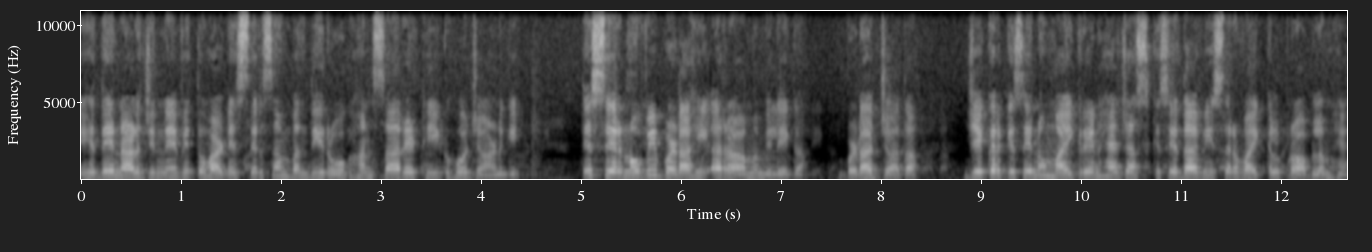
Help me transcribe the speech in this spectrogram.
ਇਹਦੇ ਨਾਲ ਜਿੰਨੇ ਵੀ ਤੁਹਾਡੇ ਸਿਰ ਸੰਬੰਧੀ ਰੋਗ ਹਨ, ਸਾਰੇ ਠੀਕ ਹੋ ਜਾਣਗੇ ਤੇ ਸਿਰ ਨੂੰ ਵੀ ਬੜਾ ਹੀ ਆਰਾਮ ਮਿਲੇਗਾ, ਬੜਾ ਜ਼ਿਆਦਾ। ਜੇਕਰ ਕਿਸੇ ਨੂੰ ਮਾਈਗ੍ਰੇਨ ਹੈ ਜਾਂ ਕਿਸੇ ਦਾ ਵੀ ਸਰਵਾਈਕਲ ਪ੍ਰੋਬਲਮ ਹੈ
